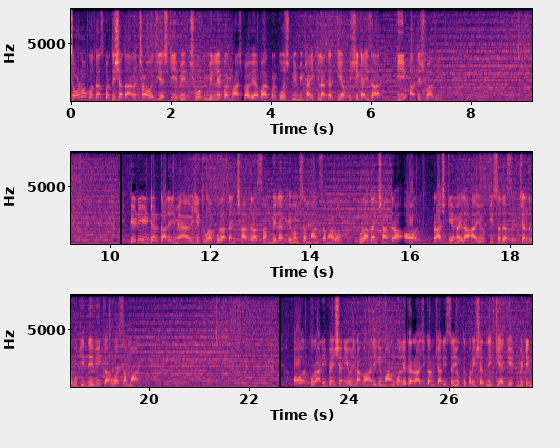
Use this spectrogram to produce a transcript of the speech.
स्वर्णों को 10 प्रतिशत आरक्षण और जीएसटी में छूट मिलने पर भाजपा व्यापार प्रकोष्ठ ने मिठाई खिलाकर किया खुशी का इजहार, की आतिशबाजी। एडी इंटर कॉलेज में आयोजित हुआ पुरातन छात्रा सम्मेलन एवं सम्मान समारोह। पुरातन छात्रा और राष्ट्रीय महिला आयोग की सदस्य चंद्रमुखी देवी का हुआ सम्मान। और पुरानी पेंशन योजना बहाली की मांग को लेकर राज्य कर्मचारी संयुक्त परिषद ने किया गेट मीटिंग,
